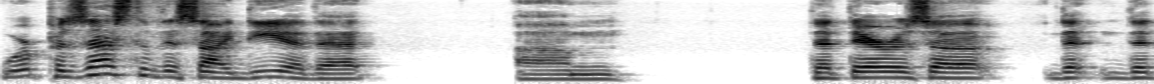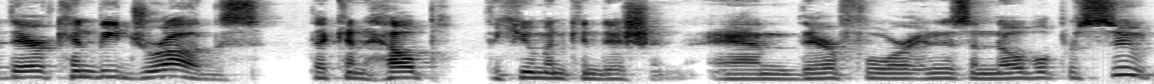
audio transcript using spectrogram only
were possessed of this idea that um, that there is a that that there can be drugs that can help the human condition, and therefore it is a noble pursuit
